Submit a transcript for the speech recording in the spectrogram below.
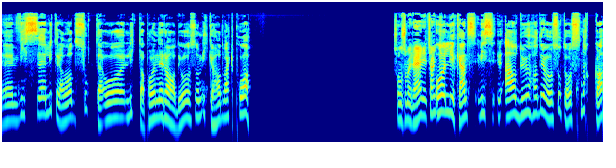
Eh, Hvis lytterne hadde sittet og lytta på en radio som ikke hadde vært på, Sånn som det her, ikke sant? og likeens hvis jeg og du hadde drevet og sittet og snakka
